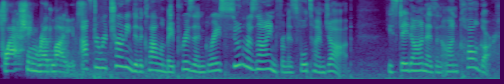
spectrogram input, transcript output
flashing red lights. After returning to the Clallam Bay prison, Gray soon resigned from his full time job. He stayed on as an on call guard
